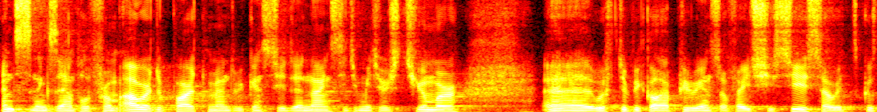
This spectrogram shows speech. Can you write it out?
And this is an example from our department. We can see the 9 centimeters tumor uh, with typical appearance of HCC, so it's good,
